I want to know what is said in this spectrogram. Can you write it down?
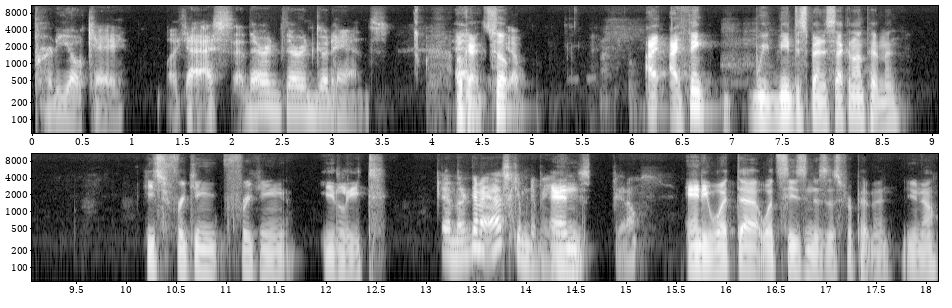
pretty okay. Like I, I they're they're in good hands. Okay, so- yeah, I, I think we need to spend a second on Pittman. He's freaking freaking elite. and they're gonna ask him to be. And- you know, Andy, what uh, what season is this for Pittman? You know,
